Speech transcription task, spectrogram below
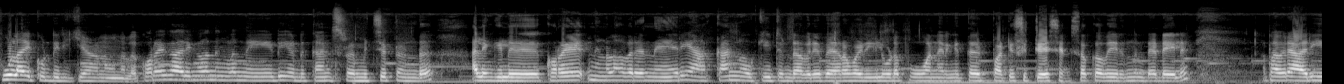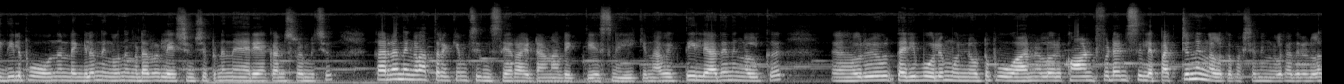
ഫുൾ ആയിക്കൊണ്ടിരിക്കുകയാണോ എന്നുള്ളത്. കുറേ കാര്യങ്ങൾ നിങ്ങൾ നേടിയെടുക്കാൻ ശ്രമിച്ചിട്ടുണ്ട്. അല്ലെങ്കിൽ കുറേ നിങ്ങൾ അവരെ നേരെയാക്കാൻ നോക്കിയിട്ടുണ്ട്. അവർ വേറെ വഴിയിലൂടെ പോകാൻ അല്ലെങ്കിൽ തേർഡ് പാർട്ടി സിറ്റുവേഷൻസ് ഒക്കെ വരുന്നുണ്ട് ഇടയിൽ അപ്പോൾ അവർ ആ രീതിയിൽ പോകുന്നുണ്ടെങ്കിലും നിങ്ങൾ നിങ്ങളുടെ റിലേഷൻഷിപ്പിനെ നേരെയാക്കാൻ ശ്രമിച്ചു. കാരണം നിങ്ങൾ അത്രയ്ക്കും സിൻസിയർ ആയിട്ടാണ് ആ വ്യക്തിയെ സ്നേഹിക്കുന്നത്. ആ വ്യക്തി ഇല്ലാതെ നിങ്ങൾക്ക് ഒരു തരി പോലും മുന്നോട്ട് പോകാനുള്ള ഒരു കോൺഫിഡൻസ് ഇല്ല. പറ്റും നിങ്ങൾക്ക് പക്ഷെ നിങ്ങൾക്ക് അതിനുള്ള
